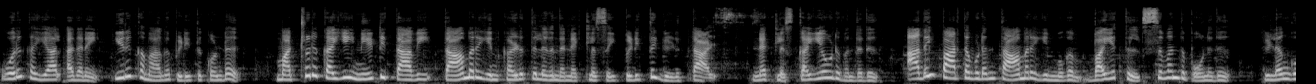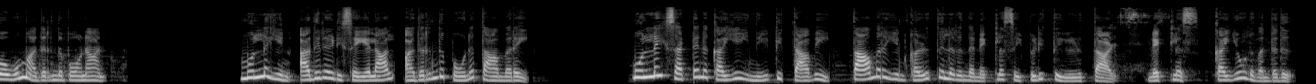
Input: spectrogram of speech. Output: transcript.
ஒரு கையால் அதனை இறுக்கமாக பிடித்துக்கொண்டு மற்றொரு கையை நீட்டித் தாவி தாமரையின் கழுத்தில் இருந்த நெக்லஸை பிடித்து இழுத்தாள். நெக்லஸ் கையோடு வந்தது. அதை பார்த்தவுடன் தாமரையின் முகம் பயத்தில் சிவந்து போனது. இளங்கோவும் அதிர்ந்து போனான். முல்லையின் அதிரடி செயலால் அதிர்ந்து போன தாமரை. முல்லை சட்டென கையை நீட்டித் தாவி தாமரையின் கழுத்தில் இருந்த நெக்லஸை பிடித்து இழுத்தாள். நெக்லஸ் கையோடு வந்தது.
